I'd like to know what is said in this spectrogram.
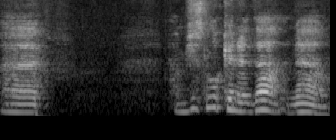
Uh, I'm just looking at that now.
